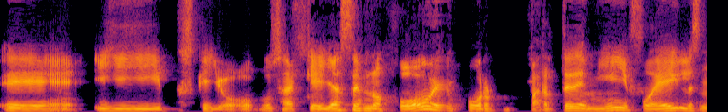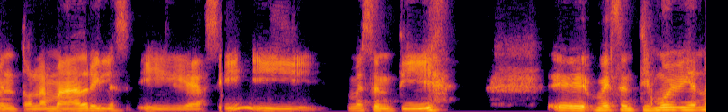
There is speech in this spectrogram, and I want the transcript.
Eh, y pues que yo, o sea, que ella se enojó eh, por parte de mí y fue y les mentó la madre y, les, y así, y me sentí, me sentí muy bien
